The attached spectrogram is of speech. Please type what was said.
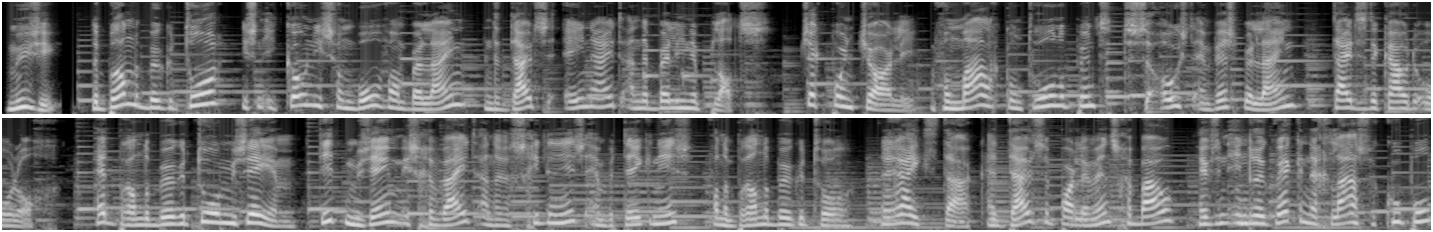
Muziek. De Brandenburger Tor is een iconisch symbool van Berlijn en de Duitse eenheid aan de Berlinerplatz. Checkpoint Charlie, een voormalig controlepunt tussen Oost- en West-Berlijn tijdens de Koude Oorlog. Het Brandenburger Tor Museum. Dit museum is gewijd aan de geschiedenis en betekenis van de Brandenburger Tor. De Rijksdag. Het Duitse parlementsgebouw heeft een indrukwekkende glazen koepel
